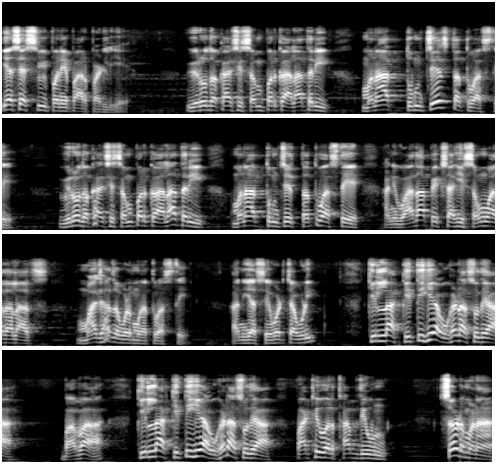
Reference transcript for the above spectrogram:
यशस्वीपणे पार पाडली आहे. विरोधकाशी संपर्क आला तरी मनात तुमचेच तत्व असते. विरोधकाशी संपर्क आला तरी मनात तुमचे तत्व असते आणि वादापेक्षाही संवादालाच माझ्याजवळ महत्त्व असते. आणि या शेवटच्या ओळी किल्ला कितीही अवघड असू द्या बाबा किल्ला कितीही अवघड असू द्या पाठीवर थाप देऊन चढ म्हणा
